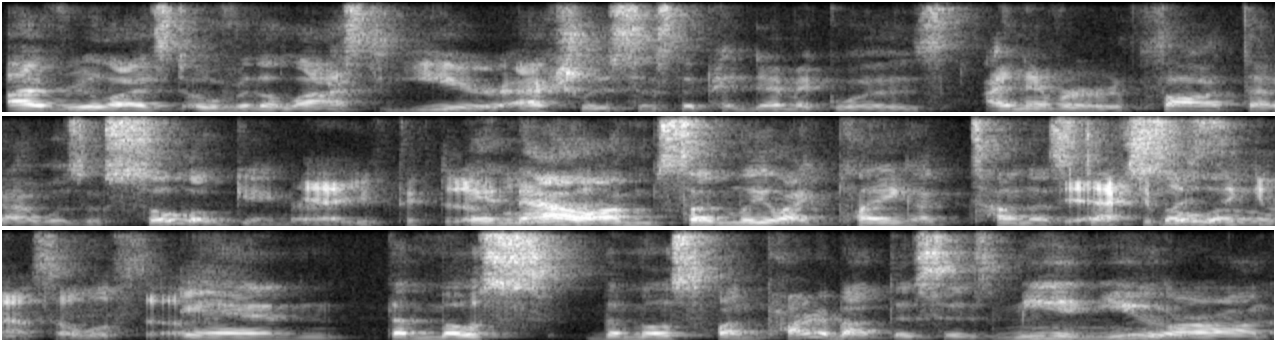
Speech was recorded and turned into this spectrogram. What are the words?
I've realized over the last year, actually since the pandemic, was I never thought that I was a solo gamer. Yeah. You've picked it up. and now I'm suddenly like playing a ton of yeah, stuff actively solo. seeking out solo stuff. And the most the most fun part about this is me and you are on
